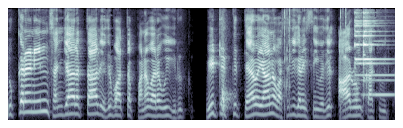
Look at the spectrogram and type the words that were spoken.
சுக்கரனின் சஞ்சாரத்தால் எதிர்பார்த்த பணவரவு இருக்கும். வீட்டிற்கு தேவையான வசதிகளை செய்வதில் ஆர்வம் காட்டுவீர்கள்.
